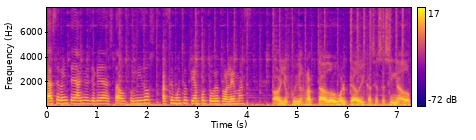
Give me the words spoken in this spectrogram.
Hace 20 años llegué a Estados Unidos. Hace mucho tiempo tuve problemas. Uh, yo fui raptado, golpeado y casi asesinado.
